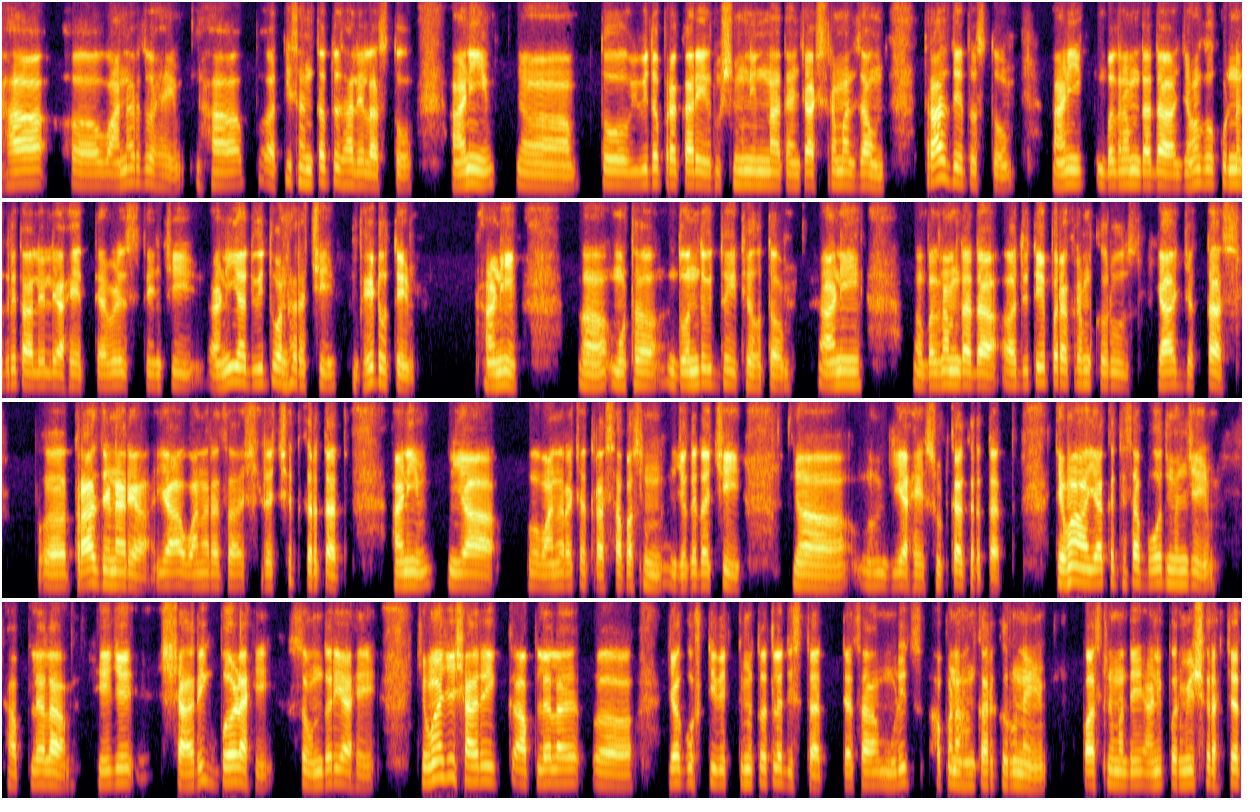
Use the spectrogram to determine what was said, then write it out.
हा वानर जो आहे, हा अतिसंतप्त झालेला असतो. आणि तो विविध प्रकारे ऋषीमुनींना त्यांच्या आश्रमात जाऊन त्रास देत असतो. आणि बलराम दादा जेव्हा गोकुळ नगरीत आलेले आहेत, त्यावेळेस त्यांची आणि या द्वितवनहराची वानराची भेट होते. आणि मोठं द्वंद्वयुद्ध इथे होतं. आणि बलराम दादा अद्वितीय पराक्रम करू या जगतास त्रास देणाऱ्या या वानराचा शिरच्छेद करतात. आणि या वानराच्या त्रासापासून जगताची जी आहे सुटका करतात. तेव्हा या कथेचा बोध म्हणजे आपल्याला हे जे शारीरिक बळ आहे, सौंदर्य आहे किंवा जे शारीरिक आपल्याला ज्या गोष्टी व्यक्तिमत्वातल्या दिसतात, त्याचा मुळीच आपण अहंकार करू नये. उपासनेमध्ये आणि परमेश्वराच्या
